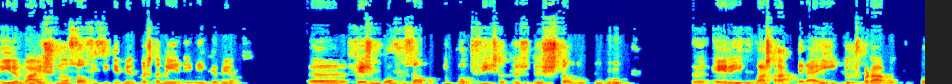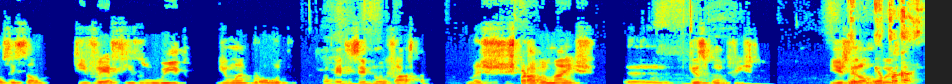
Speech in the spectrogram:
a ir abaixo, não só fisicamente, mas também animicamente, uh, fez-me confusão do ponto de vista da, da gestão do, do grupo, uh, era, lá está, era aí que eu esperava que Conceição tivesse evoluído de um ano para o outro. Não quer dizer que não o faça, mas esperava mais uh, desse ponto de vista. Ias dizer alguma eu, coisa?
